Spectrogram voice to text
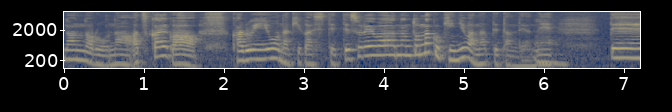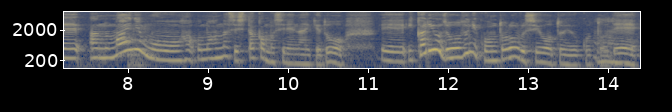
なんだろうな扱いが軽いような気がしててそれはなんとなく気にはなってたんだよね。であの前にもはこの話したかもしれないけど、えー怒りを上手にコントロールしようということで、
